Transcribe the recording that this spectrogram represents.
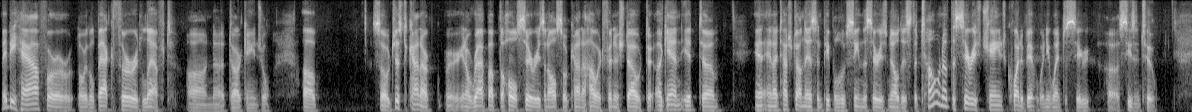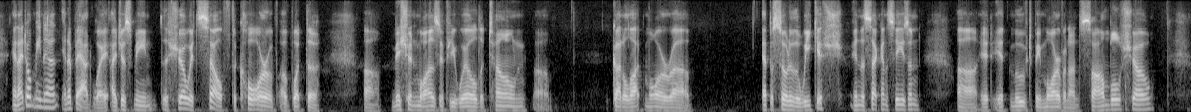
maybe half or, or the back third left on uh, Dark Angel. Uh, so just to kind of you know wrap up the whole series and also kind of how it finished out. Again, it um, and, and I touched on this, and people who've seen the series know this. The tone of the series changed quite a bit when you went to seri- uh, season two. And I don't mean that in a bad way. I just mean the show itself, the core of, of what the uh, mission was, if you will, the tone um, got a lot more uh, episode of the weekish in the second season. Uh, it it moved to be more of an ensemble show,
